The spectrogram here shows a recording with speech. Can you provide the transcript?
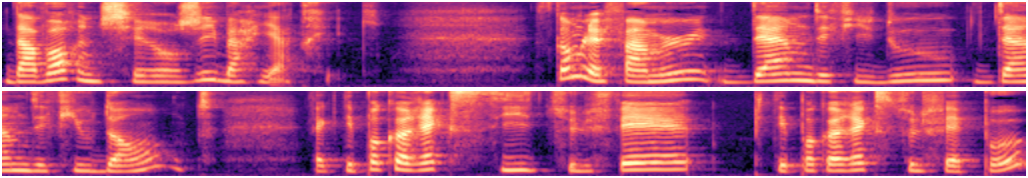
d'avoir une chirurgie bariatrique. C'est comme le fameux damned if you do, damned if you don't. Fait que t'es pas correct si tu le fais, puis t'es pas correct si tu le fais pas.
